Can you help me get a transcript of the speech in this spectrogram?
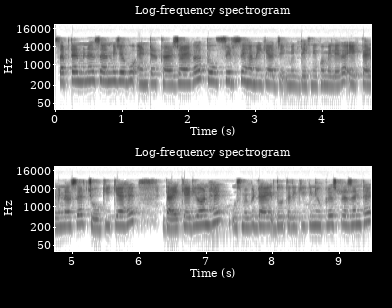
सब टर्मिनल सेल में जब वो एंटर कर जाएगा तो फिर से हमें क्या देखने को मिलेगा, एक टर्मिनल सेल जो कि क्या है? डाइकैरियन है, उसमें भी डाई दो तरीके की न्यूक्लियस प्रेजेंट है,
